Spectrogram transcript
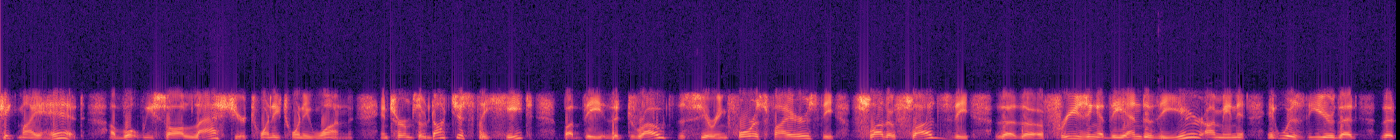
shake my head of what we saw last year, 2021, in terms of not just the heat, but the the drought, the searing forest fires, the flood of floods, the the, the freezing at the end of the year. I mean, it, it was the year that that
